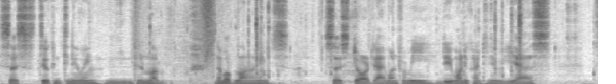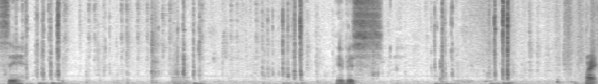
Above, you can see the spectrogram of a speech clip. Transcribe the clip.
so it's still continuing. Number of, number of lines. So store diamond for me. Do you want to continue? Yes. See. If it's right.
